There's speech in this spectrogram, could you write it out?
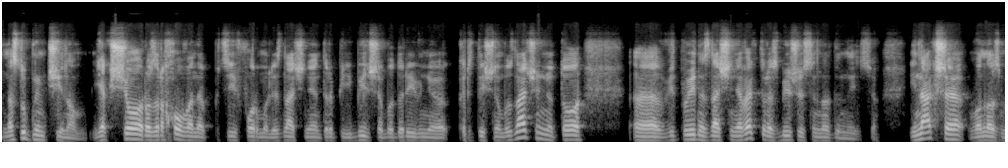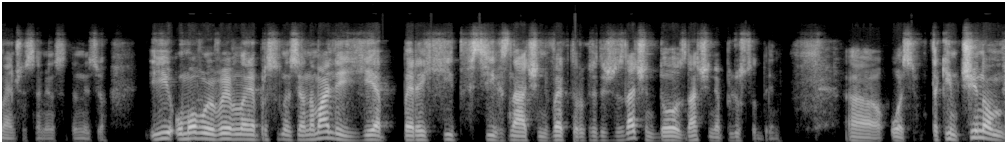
наступним чином, якщо розраховане по цій формулі значення ентропії більше або дорівнює критичному значенню, то е, відповідне значення вектора збільшується на одиницю. Інакше воно зменшується мінус одиницю. І умовою виявлення присутності аномалії є перехід всіх значень вектору критичних значень до значення плюс один. Е, ось таким чином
